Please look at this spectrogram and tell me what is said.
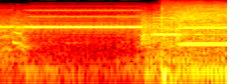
Yes.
